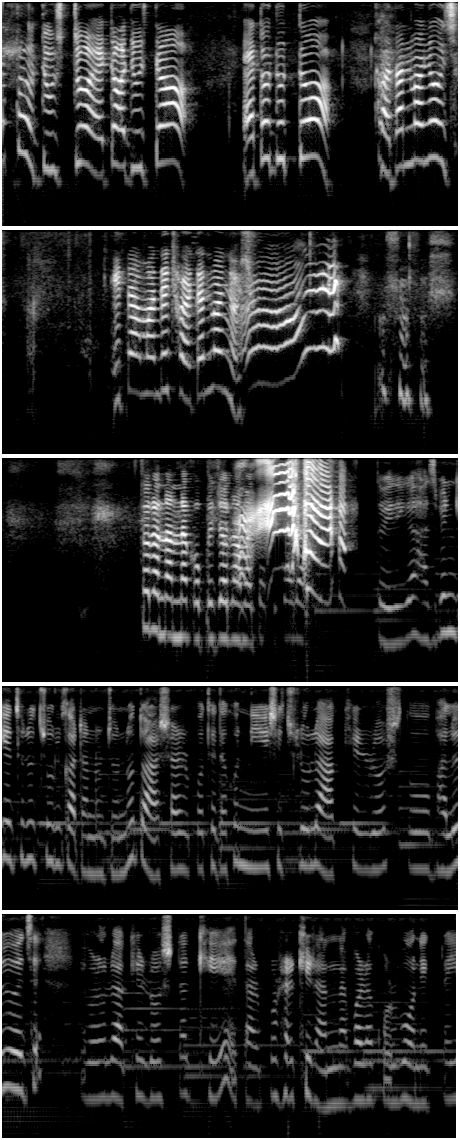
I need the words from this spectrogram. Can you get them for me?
এত দুষ্ট এত দুষ্ট এত দুষ্ট। ছয়তান মানুষ এটা আমাদের ছয়তান মানুষ। চলো রান্না করতে চলো সাথে, তো এদিকে হাজব্যান্ড গিয়েছিল চুল কাটানোর জন্য তো আসার পথে দেখো নিয়ে এসেছিল হলো আখের রস তো ভালোই হয়েছে। এবার হলো আখের রসটা খেয়ে তারপর আর কি রান্না বাড়া করব অনেকটাই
